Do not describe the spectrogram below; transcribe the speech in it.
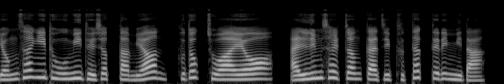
영상이 도움이 되셨다면 구독, 좋아요, 알림 설정까지 부탁드립니다.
